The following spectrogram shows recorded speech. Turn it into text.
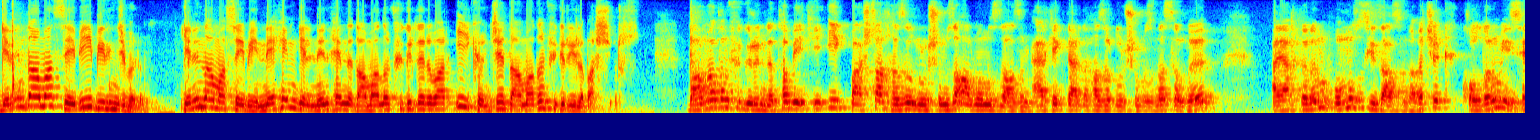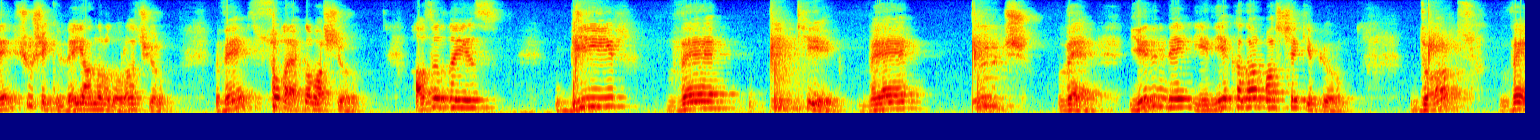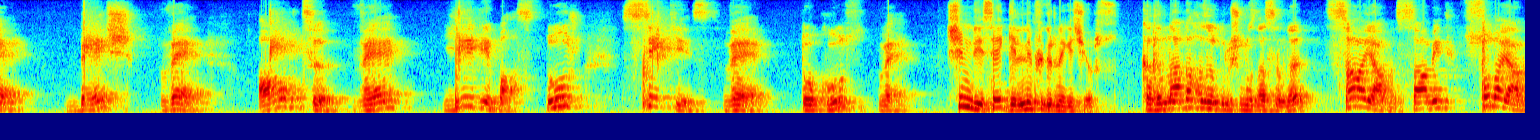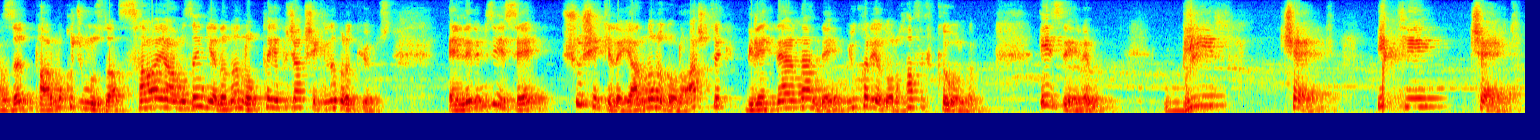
Gelin damat zeybİ birinci bölüm. Gelin damat zeybiğinde hem gelinin hem de damadın figürleri var. İlk önce damadın figürüyle başlıyoruz. Damadın figüründe tabii ki ilk başta hazır duruşumuzu almamız lazım. Erkeklerde hazır duruşumuz nasıldı? Ayaklarım omuz hizasında açık, kollarımı ise şu şekilde yanlara doğru açıyorum. Ve sol ayakla başlıyorum. Hazırdayız. 1 ve 2 ve 3 ve yerinde 7'ye kadar bas çek yapıyorum. 4 ve 5 ve 6 ve 7 bas dur. 8 ve 9 ve. Şimdi ise gelinin figürüne geçiyoruz. Kadınlarda hazır duruşumuz nasıldı? Sağ ayağımız sabit, sol ayağımızı parmak ucumuzda sağ ayağımızın yanına nokta yapacak şekilde bırakıyoruz. Ellerimizi ise şu şekilde yanlara doğru açtık. Bileklerden de yukarıya doğru hafif kıvırdım. İzleyelim. 1 çek. 2 çek.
